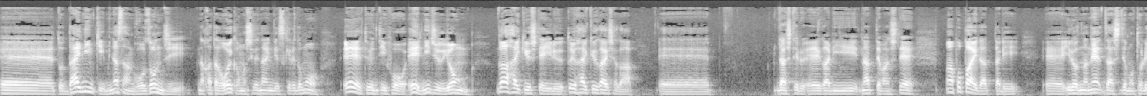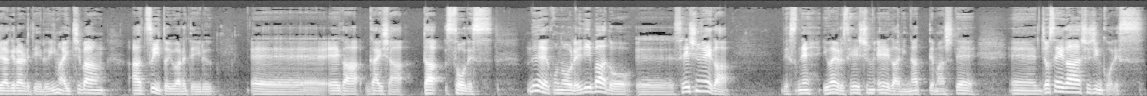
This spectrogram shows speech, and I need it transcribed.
えー、と、大人気、皆さんご存知な方が多いかもしれないんですけれども、A24、A24 が配給しているという配給会社が、えー、出している映画になってまして、まあ、ポパイだったり、えーいろんなね、雑誌でも取り上げられている、今一番熱いと言われている、えー映画会社だそうです。で、このレディーバード、えー青春映画ですね。いわゆる青春映画になってまして、えー女性が主人公です。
